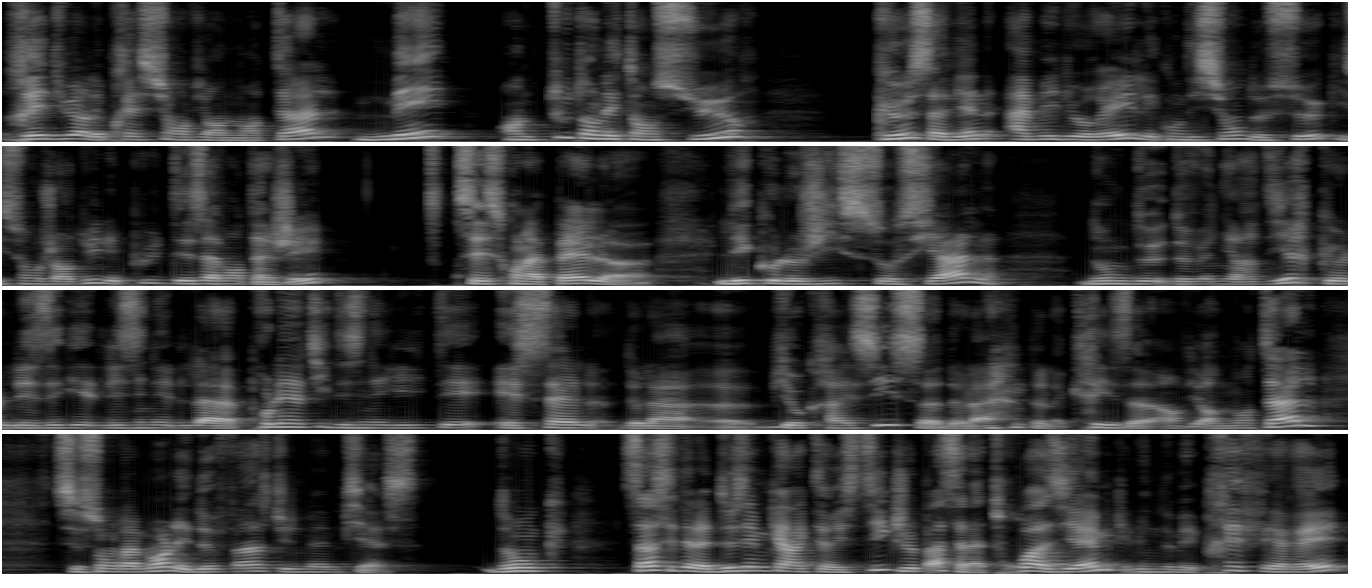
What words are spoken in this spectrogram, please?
réduire les pressions environnementales, mais en, tout en étant sûr que ça vienne améliorer les conditions de ceux qui sont aujourd'hui les plus désavantagés. C'est ce qu'on appelle euh, l'écologie sociale donc de, venir dire que les, la problématique des inégalités et celle de la euh, biocrisis, de la, de la crise environnementale, ce sont vraiment les deux faces d'une même pièce. Donc ça, c'était la deuxième caractéristique. Je passe à la troisième, qui est l'une de mes préférées.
